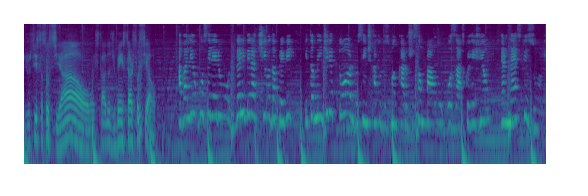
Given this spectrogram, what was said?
justiça social, um estado de bem-estar social. Avalia o conselheiro deliberativo da Previ e também diretor do Sindicato dos Bancários de São Paulo, Osasco e região, Ernesto Izumi.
